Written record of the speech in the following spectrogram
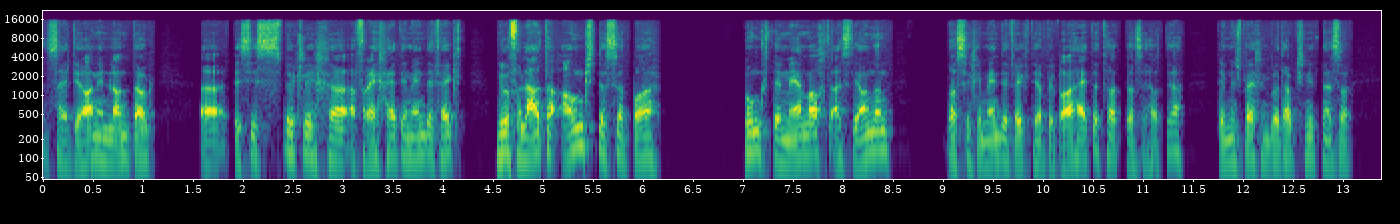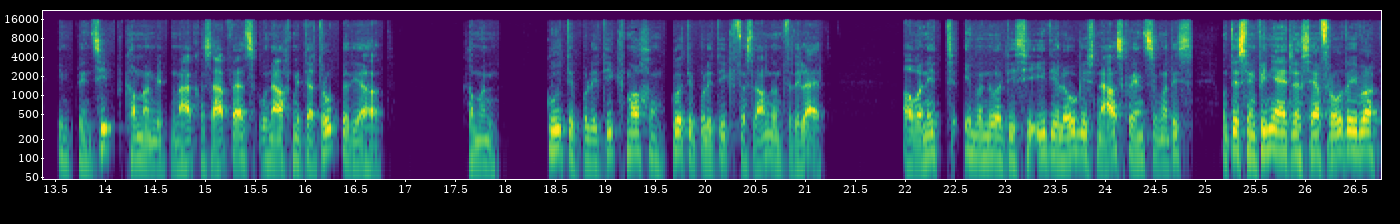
seit Jahren im Landtag. Äh, das ist wirklich äh, eine Frechheit im Endeffekt. Nur vor lauter Angst, dass er ein paar Punkte mehr macht als die anderen, was sich im Endeffekt ja bewahrheitet hat. Also er hat ja dementsprechend gut abgeschnitten. Also im Prinzip kann man mit Markus Abwärts und auch mit der Truppe, die er hat, kann man gute Politik machen, gute Politik fürs Land und für die Leute. Aber nicht immer nur diese ideologischen Ausgrenzungen. Und, und deswegen bin ich eigentlich sehr froh darüber,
